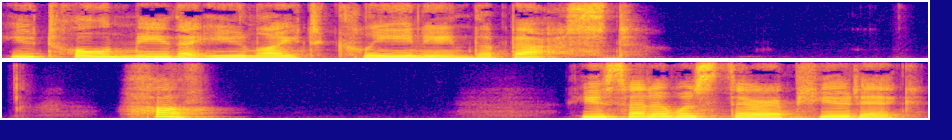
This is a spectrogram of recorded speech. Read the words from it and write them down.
you told me that you liked cleaning the best. Huh. You said it was therapeutic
